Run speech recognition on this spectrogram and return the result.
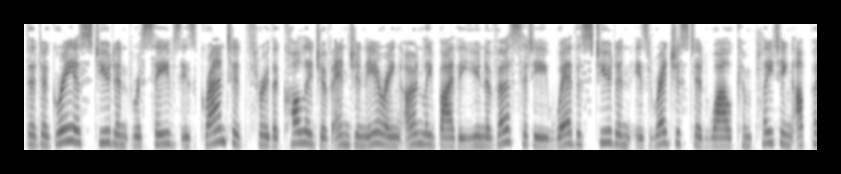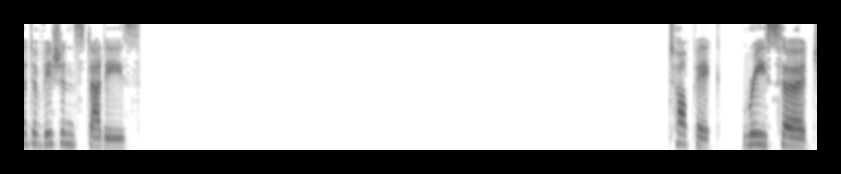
The degree a student receives is granted through the College of Engineering only by the university where the student is registered while completing upper division studies. Research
